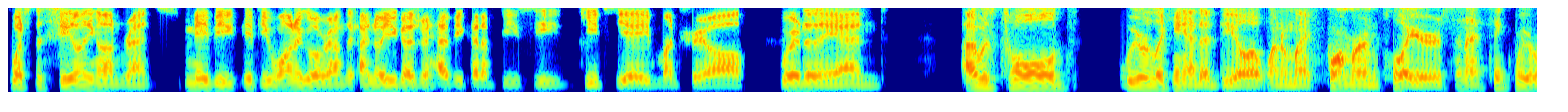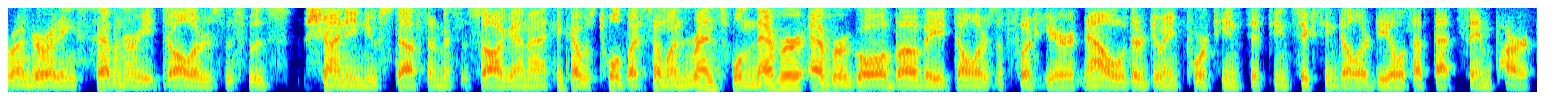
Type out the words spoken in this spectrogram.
what's the ceiling on rents? Maybe if you want to go around, I know you guys are heavy kind of BC, GTA, Montreal. Where do they end? I was told we were looking at a deal at one of my former employers, and I think we were underwriting seven or eight dollars. This was shiny new stuff in Mississauga, and I think I was told by someone rents will never ever go above eight dollars a foot here. Now they're doing 14 15 16 dollar deals at that same park.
